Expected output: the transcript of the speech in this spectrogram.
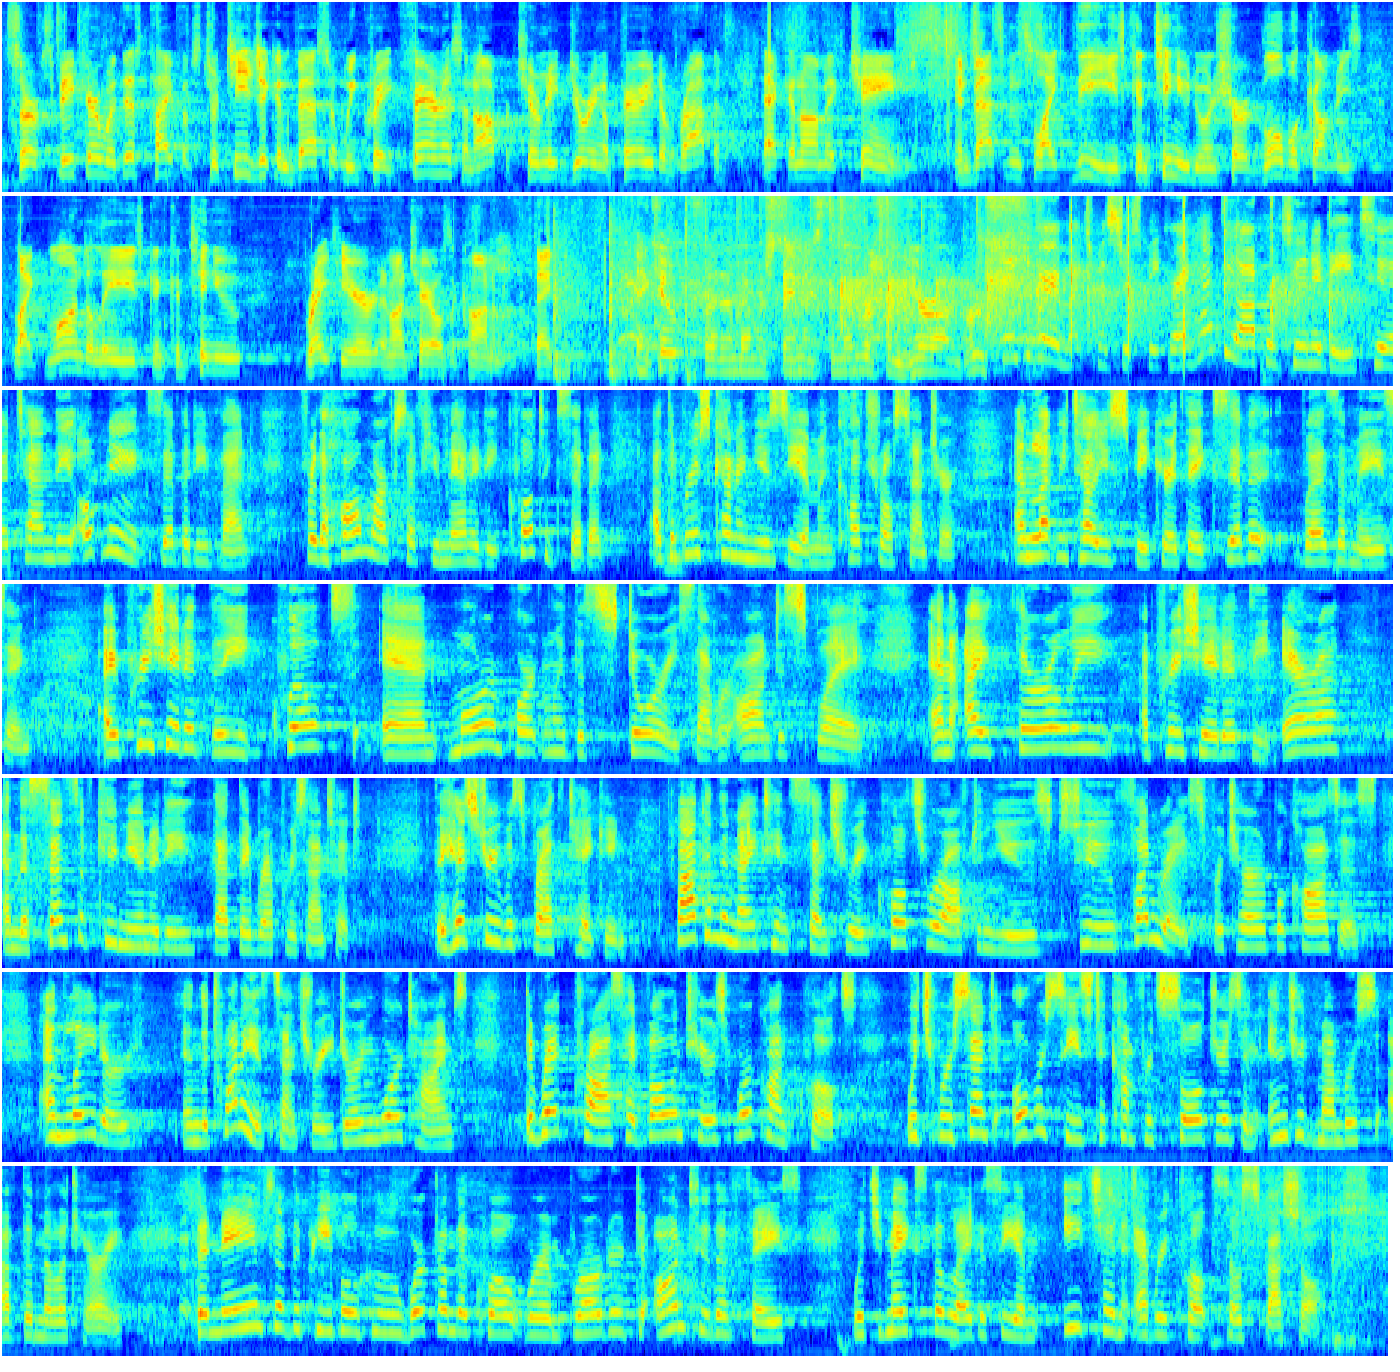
Sir Speaker, with this type of strategic investment, we create fairness and opportunity during a period of rapid economic change. Investments like these continue to ensure global companies like Mondelez can continue right here in Ontario's economy. Thank you. Thank you. Further member statements. The member from Huron-Bruce. Thank you very much, Mr. Speaker. I had the opportunity to attend the opening exhibit event for the Hallmarks of Humanity quilt exhibit at the hmm. Bruce County Museum and Cultural Centre. And let me tell you, Speaker, the exhibit was amazing. I appreciated the quilts and, more importantly, the stories that were on display. And I thoroughly appreciated the era and the sense of community that they represented. The history was breathtaking. Back in the 19th century, quilts were often used to fundraise for charitable causes. And later, in the 20th century, during war times, the Red Cross had volunteers work on quilts, which were sent overseas to comfort soldiers and injured members of the military. The names of the people who worked on the quilt were embroidered onto the face, which makes the legacy of each and every quilt so special.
